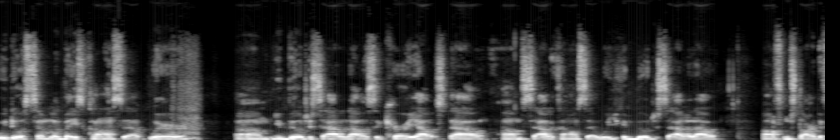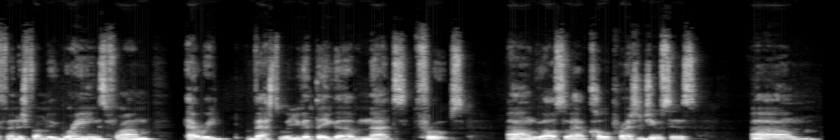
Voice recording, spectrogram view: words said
We do a similar based concept where um, you build your salad out. It's a carry out style salad concept where you can build your salad out um, from start to finish, from your greens, from every vegetable you can think of, nuts, fruits. Um, we also have cold pressed juices. Um,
